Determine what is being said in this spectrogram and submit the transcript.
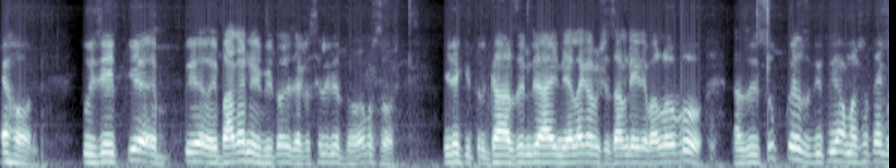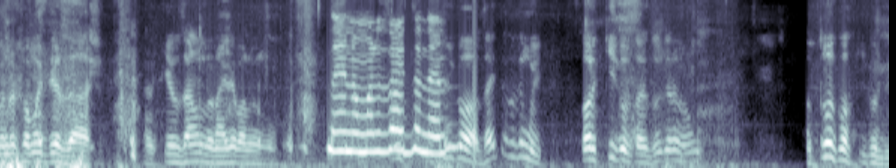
এখন তুই যে বাগানের ভিতরে যে একটা ছেলেকে ধরা পড়ছস এটা কি তোর গার্জেন রে আইন এলাকা মিশে জানলে এটা ভালো হব? না যদি চুপ করে যদি তুই আমার সাথে এক ঘণ্টা সময় দিয়ে যাস কেউ জানলো না এটা ভালো হব। দেন আমার যাইতে দেন। যাইতে তো তুমি তোর কি করতে হয়? তোর কি করবি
